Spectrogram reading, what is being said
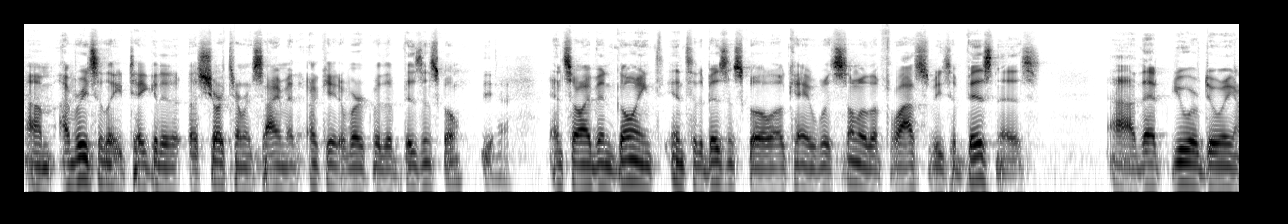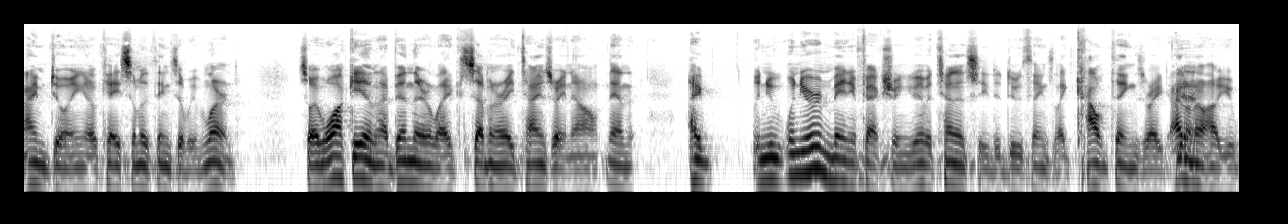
Um, I've recently taken a, a short-term assignment, okay, to work with a business school. Yeah. And so I've been going t- into the business school, okay, with some of the philosophies of business uh, that you were doing, I'm doing, okay, some of the things that we've learned. So I walk in, I've been there like seven or eight times right now, and I, when you when you're in manufacturing, you have a tendency to do things like count things, right? I don't know how you,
